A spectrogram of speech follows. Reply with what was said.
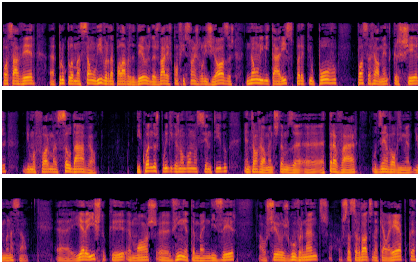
possa haver a proclamação livre da palavra de Deus, das várias confissões religiosas, não limitar isso para que o povo possa realmente crescer de uma forma saudável. E quando as políticas não vão nesse sentido, então realmente estamos a, a, a travar o desenvolvimento de uma nação. Uh, e era isto que Amós uh, vinha também dizer aos seus governantes, aos sacerdotes daquela época,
